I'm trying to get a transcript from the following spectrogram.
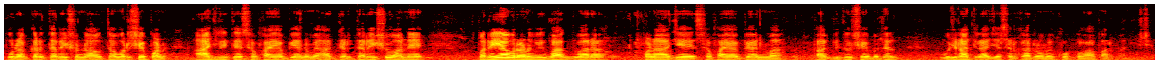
પૂરા કરતા રહીશું અને આવતા વર્ષે પણ આ જ રીતે સફાઈ અભિયાન અમે હાથ ધરતા રહીશું અને પર્યાવરણ વિભાગ દ્વારા પણ આ જે સફાઈ અભિયાનમાં ભાગ લીધો છે એ બદલ ગુજરાત રાજ્ય સરકારનો અમે ખૂબ ખૂબ આભાર માનીએ છીએ.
